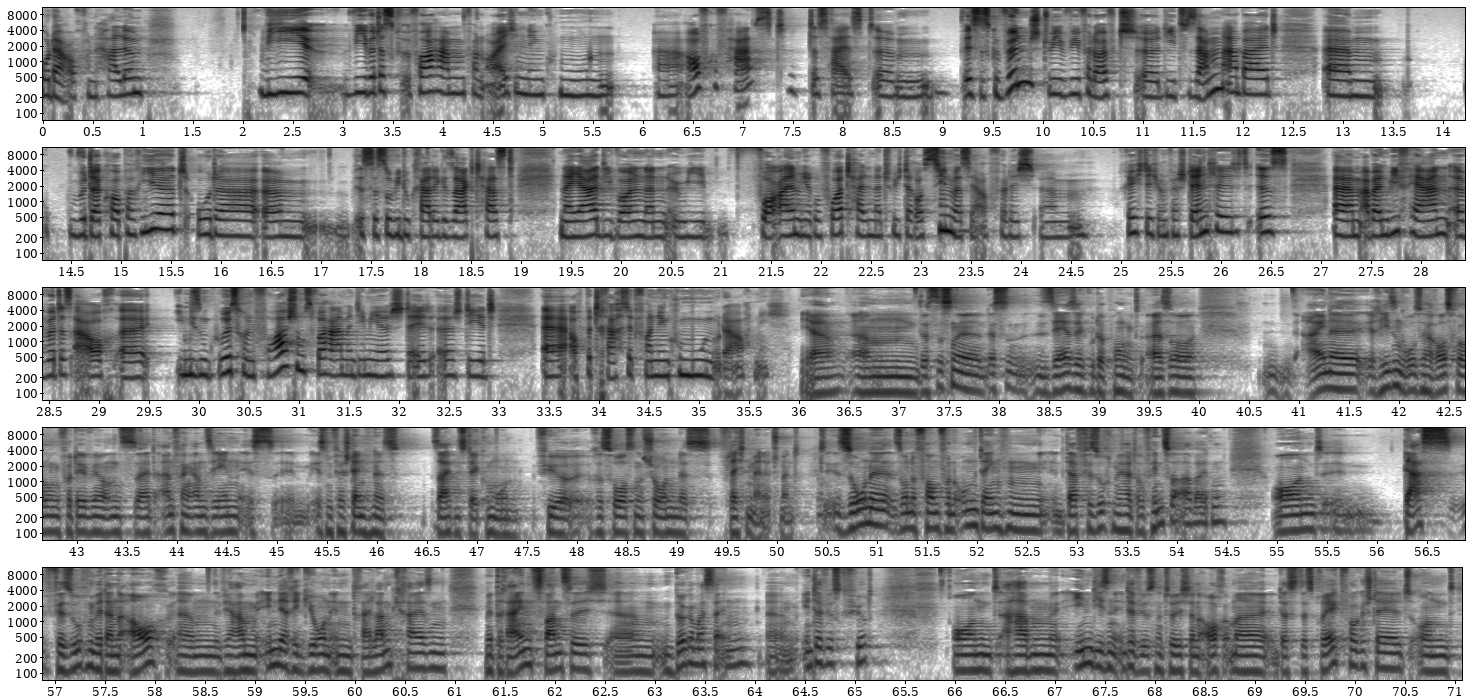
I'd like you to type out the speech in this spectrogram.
oder auch von Halle. Wie, wie wird das Vorhaben von euch in den Kommunen äh, aufgefasst? Das heißt, ähm, ist es gewünscht? Wie, wie verläuft äh, die Zusammenarbeit? Ähm, wird da kooperiert oder ähm, ist es so, wie du gerade gesagt hast, naja, die wollen dann irgendwie vor allem ihre Vorteile natürlich daraus ziehen, was ja auch völlig ähm, richtig und verständlich ist. Ähm, aber inwiefern äh, wird es auch äh, in diesem größeren Forschungsvorhaben, in dem steht, äh, steht äh, auch betrachtet von den Kommunen oder auch nicht? Ja, ähm, das, ist eine, das ist ein sehr, sehr guter Punkt. Also eine riesengroße Herausforderung, vor der wir uns seit Anfang an sehen, ist, ist ein Verständnis seitens der Kommunen für ressourcenschonendes Flächenmanagement. So eine, so eine Form von Umdenken, da versuchen wir halt darauf hinzuarbeiten und das versuchen wir dann auch. Ähm, wir haben in der Region in drei Landkreisen mit 23 ähm, BürgermeisterInnen ähm, Interviews geführt und haben in diesen Interviews natürlich dann auch immer das, das Projekt vorgestellt und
